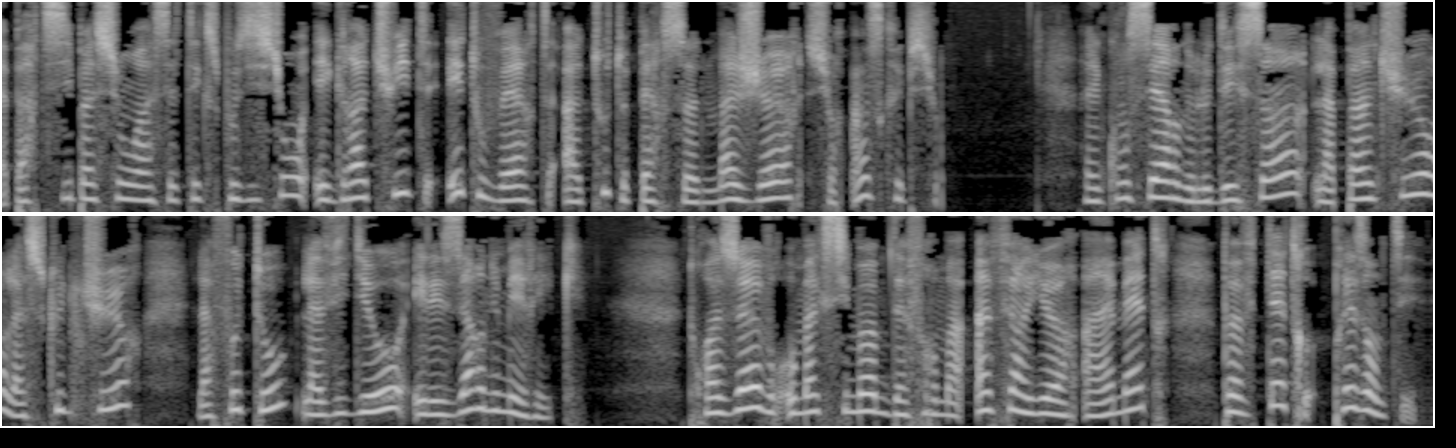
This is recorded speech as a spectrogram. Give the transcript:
La participation à cette exposition est gratuite et ouverte à toute personne majeure sur inscription. Elle concerne le dessin, la peinture, la sculpture, la photo, la vidéo et les arts numériques. Trois œuvres au maximum d'un format inférieur à un mètre peuvent être présentées.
